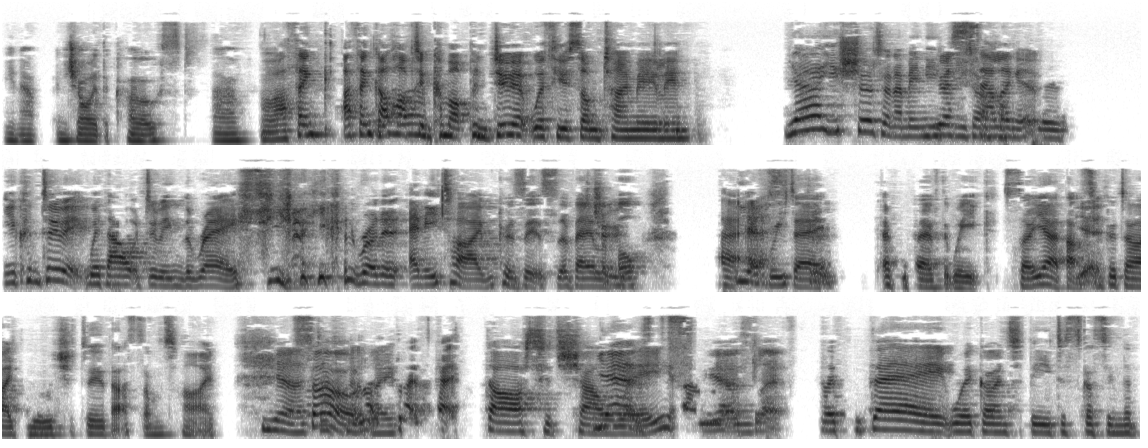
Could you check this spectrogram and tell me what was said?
you know, enjoy the coast. So, well, I think, I think I'll have to come up and do it with you sometime, Aileen. Yeah, you should. And I mean, you, are selling it. To, you can do it without doing the race. you, you can run it anytime because it's available uh, yes, every day. True every day of the week. So yeah, that's a good idea. We should do that sometime. Yeah. So let's, let's, get started, shall yes. we? Um, yes, let's. So today we're going to be discussing the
